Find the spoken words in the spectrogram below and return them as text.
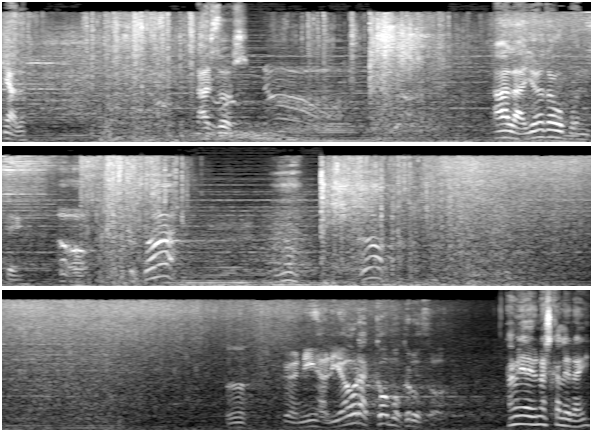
Míralo. Las dos. Ala, yo no tengo puente. Genial. ¿Y ahora cómo cruzo? Ah, mira, hay una escalera ahí.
